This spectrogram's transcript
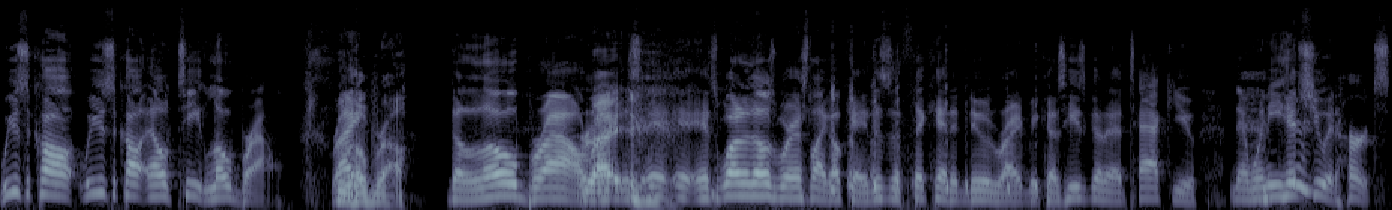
We used to call we used to call LT lowbrow, right? Lowbrow. The low brow, right? Right. It's, it, it- it's one of those where it's like, okay, this is a thick-headed dude, right? Because he's going to attack you. Then when he hits you, it hurts.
